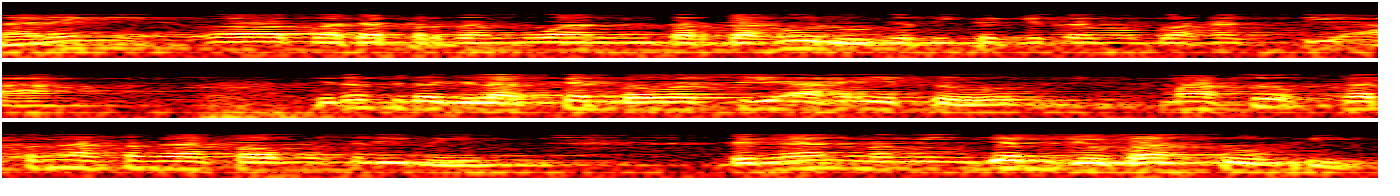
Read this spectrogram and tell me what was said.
Nah ini eh, pada pertemuan terdahulu ketika kita membahas Syiah, kita sudah jelaskan bahwa Syiah itu masuk ke tengah-tengah kaum muslimin dengan meminjam jubah Sufi.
